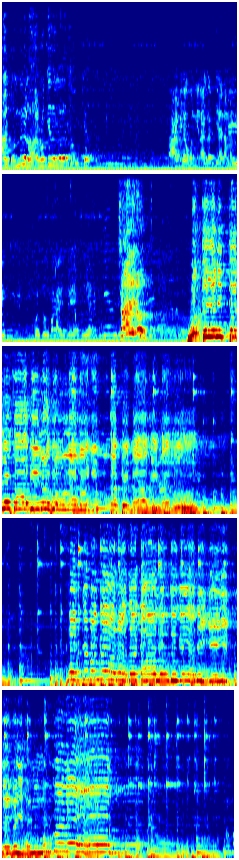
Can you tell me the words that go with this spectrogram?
ಆ ತೊಂದರೆ ಇಲ್ಲ ಆರೋಗ್ಯದಲ್ಲೆಲ್ಲ ಸೌಖ್ಯ. ಸಾವಿರ ಹೊನ್ನಿನ ಅಗತ್ಯ ನಮಗೆ ಕೊಟ್ಟು ಉಪಕರಿಸುವ ಪುಣ್ಯ? ಸಾವಿರ ಒಂದು ಒತ್ತೆಯನಿತ್ತರೆ ಸಾವಿರ ಹೊನ್ನನು ಇತ್ತಪೆ ನಾದೆನನು ಮತ್ತೆ ಬಂಗಾರದ ಕಾಲೊಂದುಗೆ ಅನಿಗೆ ಇತ್ತರೆ ಹೊನ್ನುಗಳ ಅಮ್ಮ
